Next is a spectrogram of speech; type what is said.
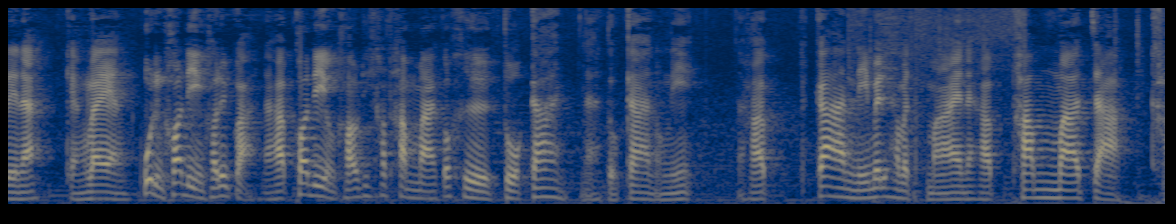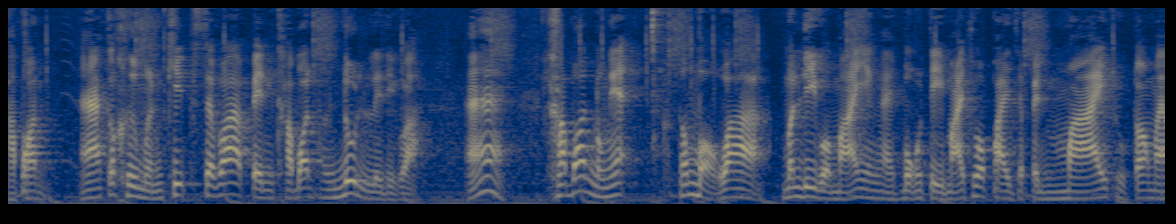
เลยนะ แข็งแรง พูดถึงข้อดีของเขาดีกว่านะครับข้อดีของเขาที่เขาทำมาก็คือตัวก้านนะตัวก้านตรงนี้ นะครับก้านนี้ไม่ได้ทำมาจากไม้นะครับทำมาจากคาร์บอนนะก็คือเหมือนคิดซะว่าเป็นคาร์บอนทั้งดุนเลยดีกว่าอ่าคาร์บอนตรงเนี้ยต้องบอกว่ามันดีกว่าไม้ยังไง ปกติไม้ทั่วไปจะเป็นไม้ถูกต้องไหม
